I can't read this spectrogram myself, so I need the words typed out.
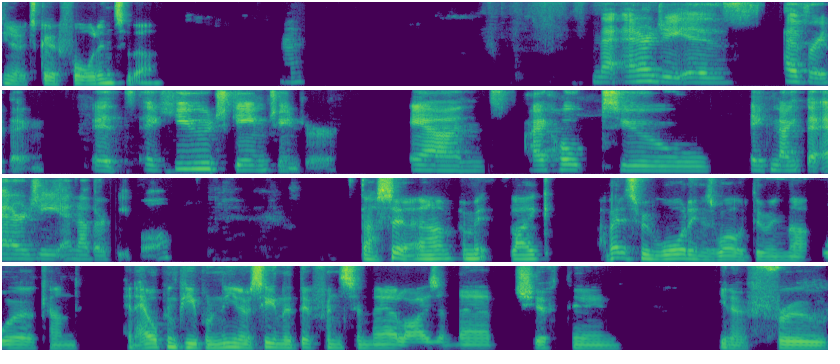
you know to go forward into that mm-hmm. that energy is everything it's a huge game changer and i hope to ignite the energy in other people. That's it. And I mean, like, I bet it's rewarding as well doing that work and and helping people. You know, seeing the difference in their lives and them shifting, you know, through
